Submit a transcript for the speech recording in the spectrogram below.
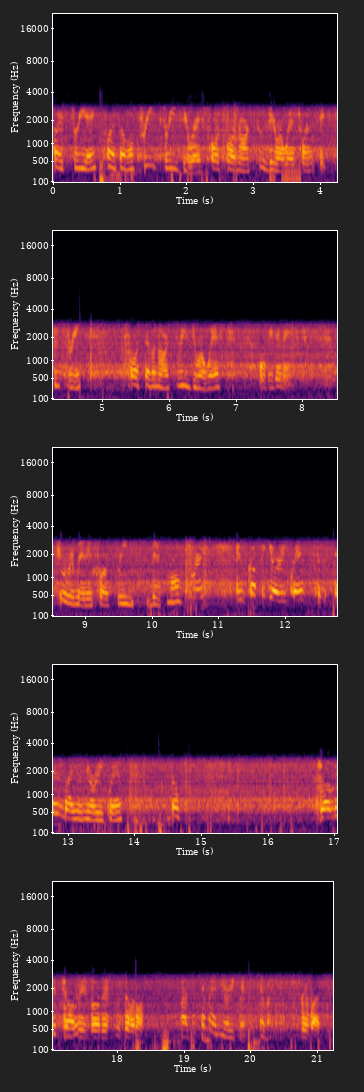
538, flight level 330, 44 north 20 west 1623, 47 north 30 west will be the next. Fuel remaining for three decimals right. And copy your request. Stand by on your request. Charlie, Charlie, Northern 27 on. just stand by on your request. Stand by. Very much.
